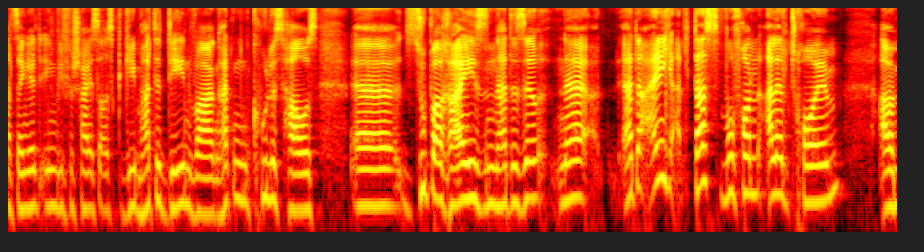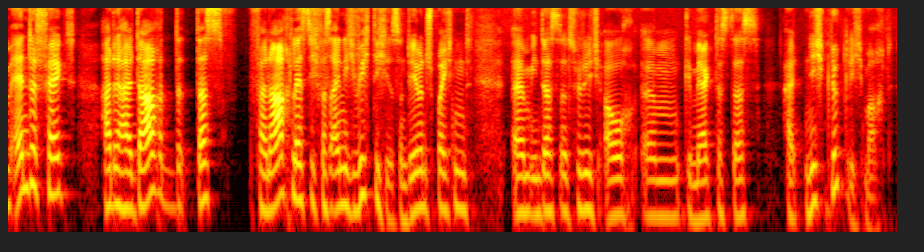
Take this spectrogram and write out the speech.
hat sein Geld irgendwie für Scheiße ausgegeben, hatte den Wagen, hatte ein cooles Haus, äh, super Reisen, hatte so, ne, er hatte eigentlich das, wovon alle träumen, aber im Endeffekt hat er halt da, das vernachlässigt, was eigentlich wichtig ist. Und dementsprechend ähm, ihn das natürlich auch ähm, gemerkt, dass das halt nicht glücklich macht.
